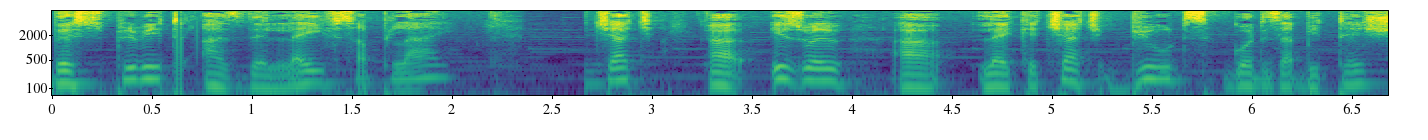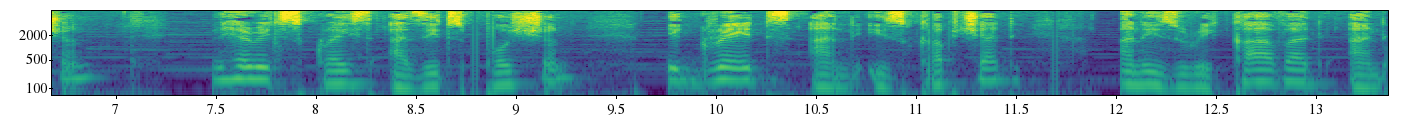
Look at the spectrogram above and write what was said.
the Spirit as the life supply. Church, uh, Israel, uh, like a church, builds God's habitation, inherits Christ as its portion, degrades and is captured, and is recovered and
